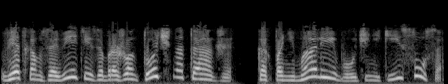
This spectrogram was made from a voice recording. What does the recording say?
в Ветхом Завете изображен точно так же, как понимали его ученики Иисуса.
